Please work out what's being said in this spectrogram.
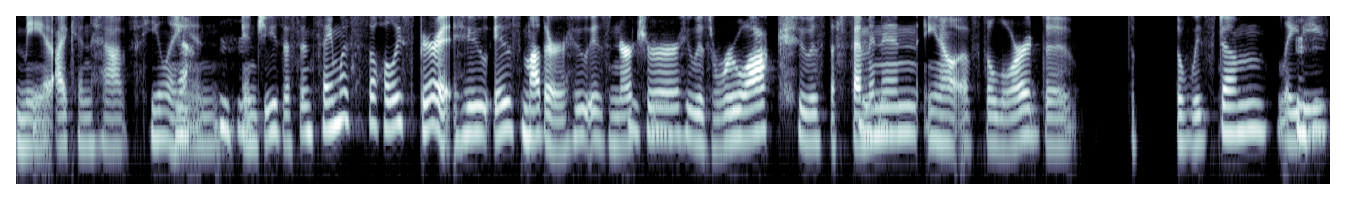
me. I can have healing Yeah. in Mhm. in Jesus. And same with the Holy Spirit, who is mother, who is nurturer, who is ruach, who is the feminine, you know, of the Lord, the the wisdom lady,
